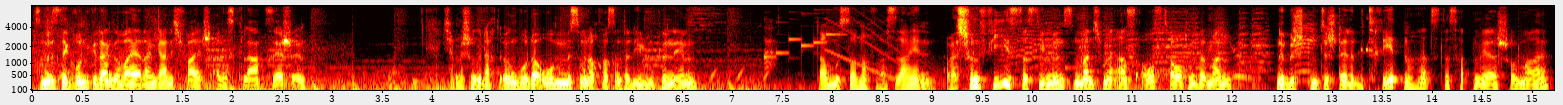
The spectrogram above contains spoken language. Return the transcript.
Zumindest der Grundgedanke war ja dann gar nicht falsch. Alles klar. Sehr schön. Ich habe mir schon gedacht, irgendwo da oben müssen wir noch was unter die Lupe nehmen. Da muss doch noch was sein. Aber es ist schon fies, dass die Münzen manchmal erst auftauchen, wenn man eine bestimmte Stelle betreten hat. Das hatten wir ja schon mal.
